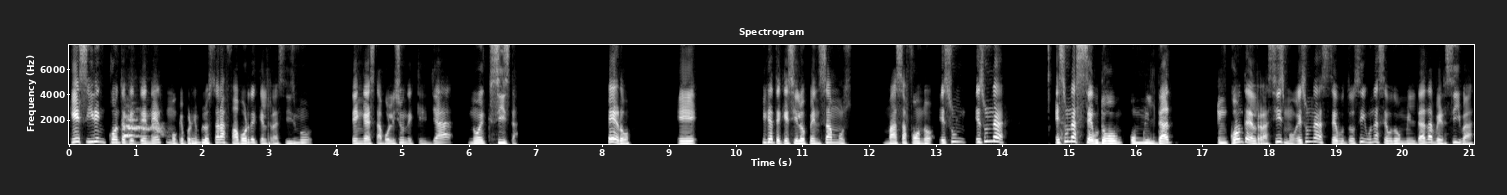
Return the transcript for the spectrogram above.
que es ir en contra que tener como que por ejemplo estar a favor de que el racismo tenga esta abolición de que ya no exista. Pero eh, fíjate que si lo pensamos más a fondo, es, un, es, una, es una pseudo humildad en contra del racismo, es una pseudo, sí, una pseudo humildad aversiva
